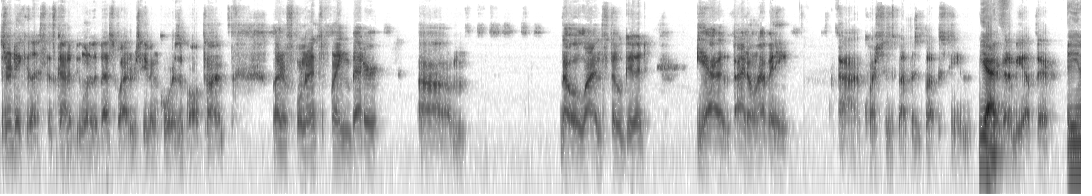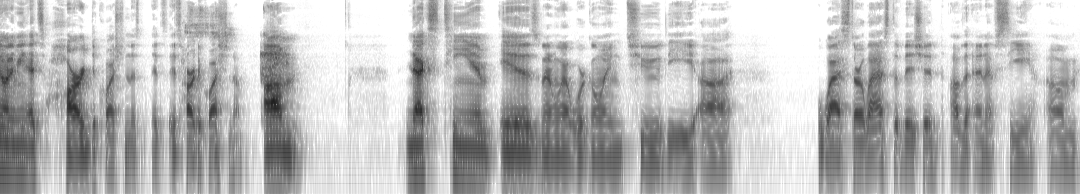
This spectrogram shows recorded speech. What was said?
is ridiculous. It's got to be one of the best wide receiving cores of all time. Leonard Fournette's playing better. Um, the line's still good. Yeah, I don't have any uh, questions about this Bucks team. Yeah, they're it's- going to be up there. You know what I mean? It's hard to question this. It's it's hard to question them. Um, next team is then we're we're going to the uh, West, our last division of the NFC. Um,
